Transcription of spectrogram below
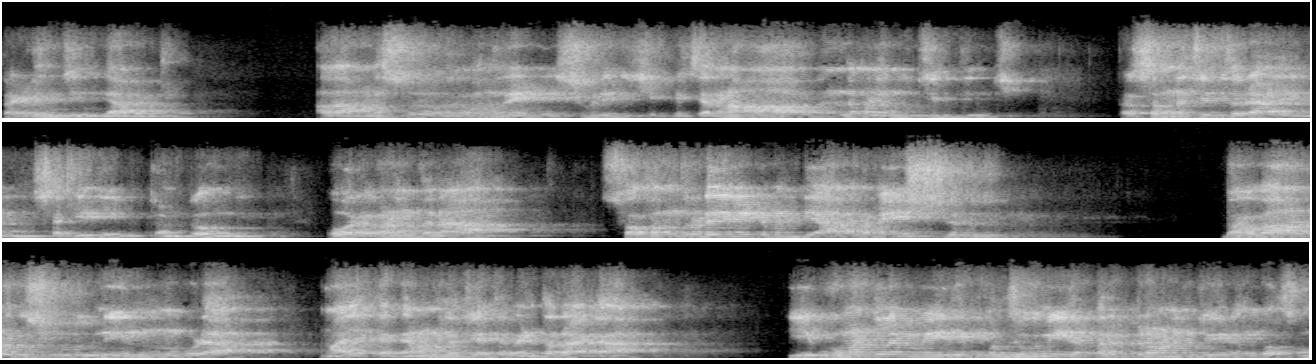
ప్రకటించింది కాబట్టి అలా మనస్సులో భగవంతుడైన శివునికి చెప్పి చరణారవిందములను చింతించి ప్రసన్న చిత్తురాలి సతీదేవి అంటోంది ఓ రఘునందన స్వతంత్రుడైనటువంటి ఆ పరమేశ్వరుడు భగవానుడు శివుడు నేను కూడా మా యొక్క గణముల చేత వెంటరాగా ఈ భూమండలం మీద పృథువు మీద పరిభ్రమణం చేయడం కోసం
